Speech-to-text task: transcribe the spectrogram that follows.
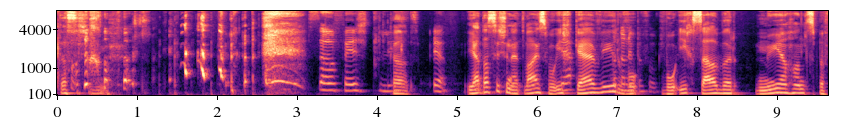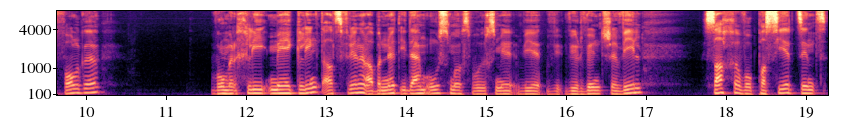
das ist so fest. Ja. Ja, das ist ein Advice, wo ich Ja, geben wo würde, wo, wo ich selber Mühe habe zu befolgen, wo mir ein bisschen mehr gelingt als früher, aber nicht in dem Ausmaß, wo ich es mir wie, wie, wünschen will. Sachen, die passiert sind,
